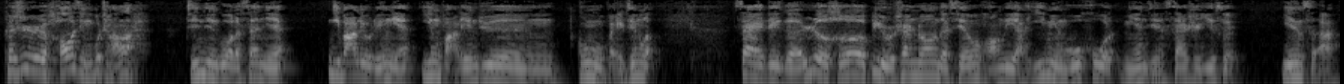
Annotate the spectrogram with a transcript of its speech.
可是好景不长啊，仅仅过了三年。一八六零年，英法联军攻入北京了，在这个热河避暑山庄的咸丰皇帝啊，一命呜呼了，年仅三十一岁。因此啊，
